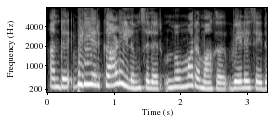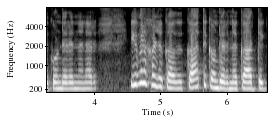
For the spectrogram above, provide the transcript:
அந்த விடியற் காலையிலும் சிலர் மும்மரமாக வேலை செய்து கொண்டிருந்தனர். இவர்களுக்காக காத்து கொண்டிருந்த கார்த்திக்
